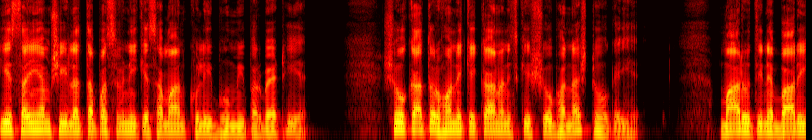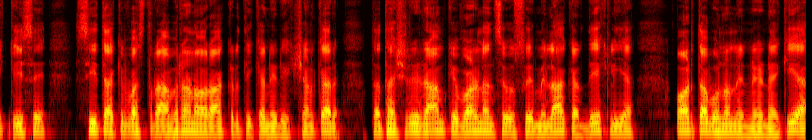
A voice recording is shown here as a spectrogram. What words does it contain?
ये संयमशीला तपस्विनी के समान खुली भूमि पर बैठी है। शोकातुर होने के कारण इसकी शोभा नष्ट हो गई है। मारुति ने बारीकी से सीता के वस्त्राभरण और आकृति का निरीक्षण कर तथा श्रीराम के वर्णन से उसे मिलाकर देख लिया और तब उन्होंने निर्णय किया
